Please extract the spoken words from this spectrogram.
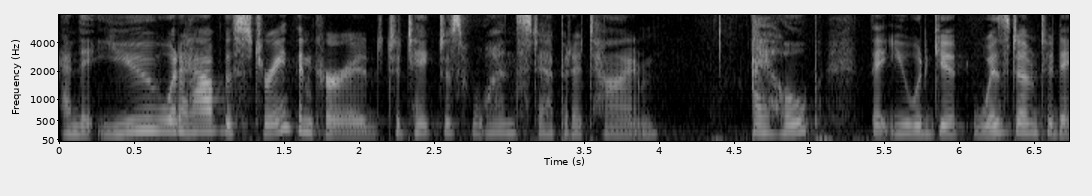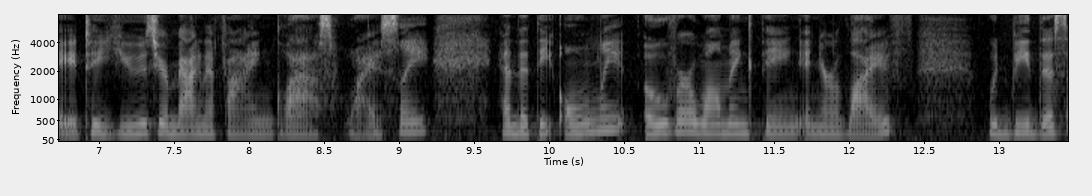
and that you would have the strength and courage to take just one step at a time. I hope that you would get wisdom today to use your magnifying glass wisely, and that the only overwhelming thing in your life would be this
